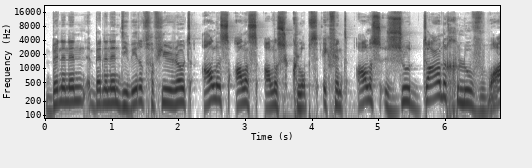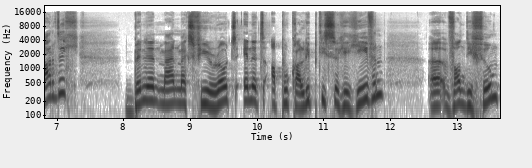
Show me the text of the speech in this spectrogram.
binnenin, binnenin die wereld van Fury Road. Alles, alles, alles klopt. Ik vind alles zodanig geloofwaardig binnen Mad Max Fury Road in het apocalyptische gegeven van die film.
